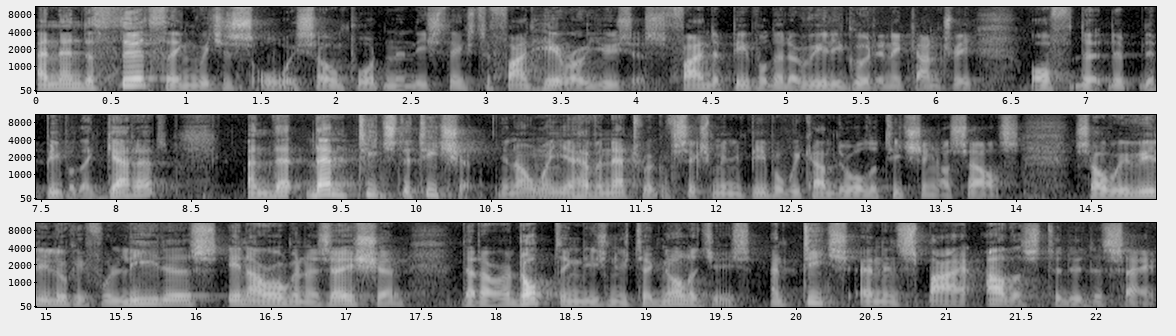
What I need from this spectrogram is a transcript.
And then the third thing, which is always so important in these things, to find hero users, find the people that are really good in a country of the, the, the people that get it, and let them teach the teacher. You know, mm. when you have a network of six million people, we can't do all the teaching ourselves. So we're really looking for leaders in our organization that are adopting these new technologies and teach and inspire others to do the same.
